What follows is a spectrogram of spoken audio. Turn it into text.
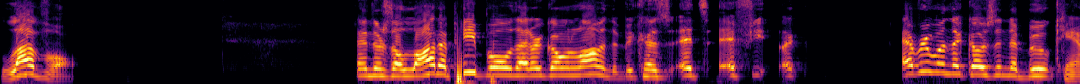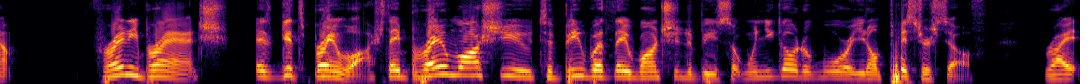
level. And there's a lot of people that are going along with it because it's if you like everyone that goes into boot camp for any branch it gets brainwashed. They brainwash you to be what they want you to be. So when you go to war, you don't piss yourself, right?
